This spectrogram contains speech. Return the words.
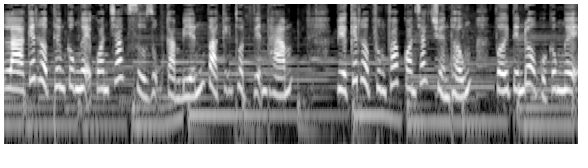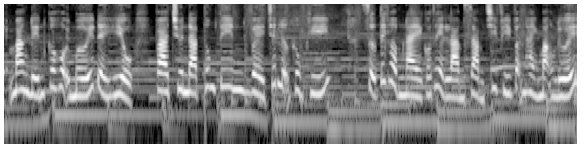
là kết hợp thêm công nghệ quan trắc sử dụng cảm biến và kỹ thuật viễn thám. Việc kết hợp phương pháp quan trắc truyền thống với tiến độ của công nghệ mang đến cơ hội mới để hiểu và truyền đạt thông tin về chất lượng không khí. Sự tích hợp này có thể làm giảm chi phí vận hành mạng lưới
